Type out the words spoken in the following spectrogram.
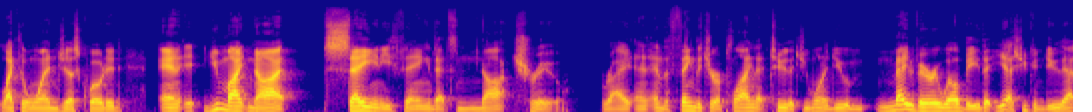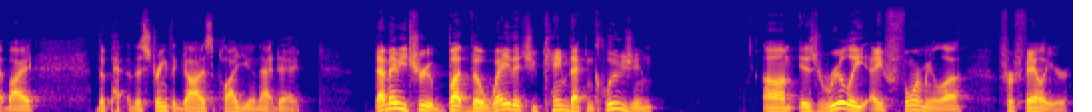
like the one just quoted, and it, you might not say anything that's not true, right? And, and the thing that you're applying that to that you want to do may very well be that, yes, you can do that by the, the strength that God has supplied you in that day. That may be true, but the way that you came to that conclusion um, is really a formula for failure.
